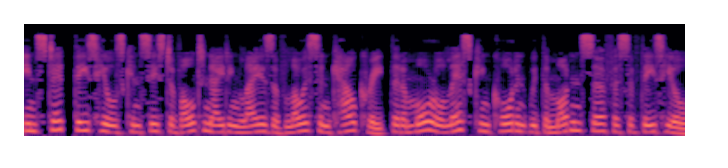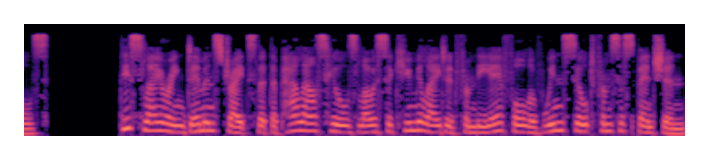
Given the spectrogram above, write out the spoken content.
Instead, these hills consist of alternating layers of loess and calcrete that are more or less concordant with the modern surface of these hills. This layering demonstrates that the Palouse Hills loess accumulated from the airfall of wind silt from suspension.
